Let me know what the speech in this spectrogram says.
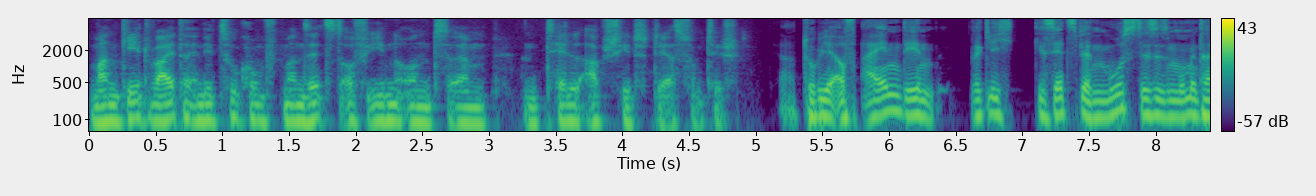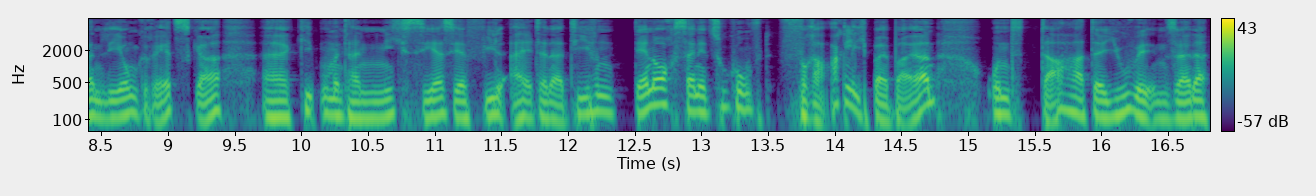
man geht weiter in die Zukunft, man setzt auf ihn und ähm, ein Tell-Abschied, der ist vom Tisch. Ja, Tobi, auf einen, den wirklich gesetzt werden muss, das ist momentan Leon Goretzka, äh, gibt momentan nicht sehr, sehr viel Alternativen. Dennoch seine Zukunft fraglich bei Bayern und da hat der Juve-Insider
